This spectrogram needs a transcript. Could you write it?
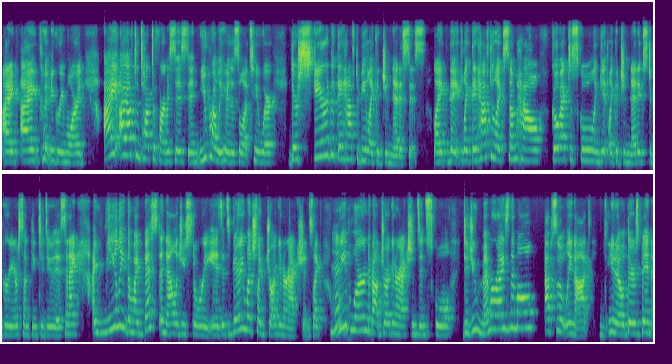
I, I couldn't agree more. And I, I often talk to pharmacists, and you probably hear this a lot too, where they're scared that they have to be like a geneticist. Like they like they have to like somehow go back to school and get like a genetics degree or something to do this. And i i really the my best analogy story is it's very much like drug interactions. Like mm-hmm. we've learned about drug interactions in school. Did you memorize them all? Absolutely not. You know there's been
